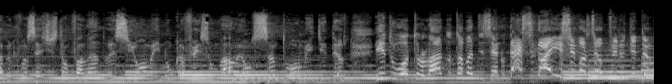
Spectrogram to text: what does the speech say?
Sabem o que vocês estão falando. Esse homem nunca fez o mal, é um santo homem de Deus. E do outro lado estava dizendo: Desce daí se você é o filho de Deus.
